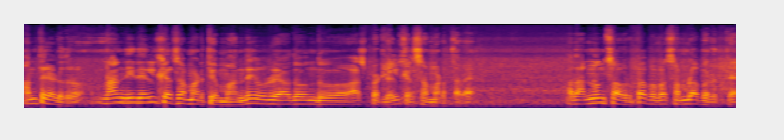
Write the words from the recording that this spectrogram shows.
ಅಂತ ಹೇಳಿದ್ರು. ನಾನು ನೀನು ಎಲ್ಲಿ ಕೆಲಸ ಮಾಡ್ತೀಯಮ್ಮ ಅಂದೆ, ಇವರು ಯಾವುದೋ ಒಂದು ಹಾಸ್ಪಿಟ್ಲಲ್ಲಿ ಕೆಲಸ ಮಾಡ್ತಾರೆ. ಅದು ಹನ್ನೊಂದು ಸಾವಿರ ರೂಪಾಯಿ ಪಾಪ ಸಂಬಳ ಬರುತ್ತೆ.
